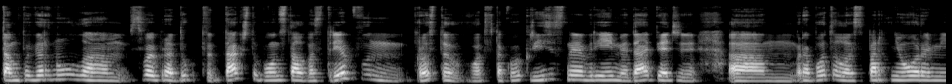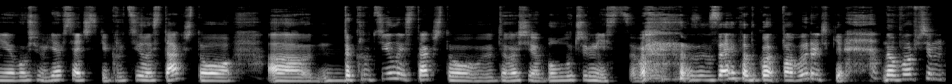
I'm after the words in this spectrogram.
там повернула свой продукт так, чтобы он стал востребован просто вот в такое кризисное время, да, опять же, а, работала с партнерами, в общем, я всячески крутилась так, что а, докрутилась так, что это вообще был лучший месяц за этот год по выручке. Но, в общем,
